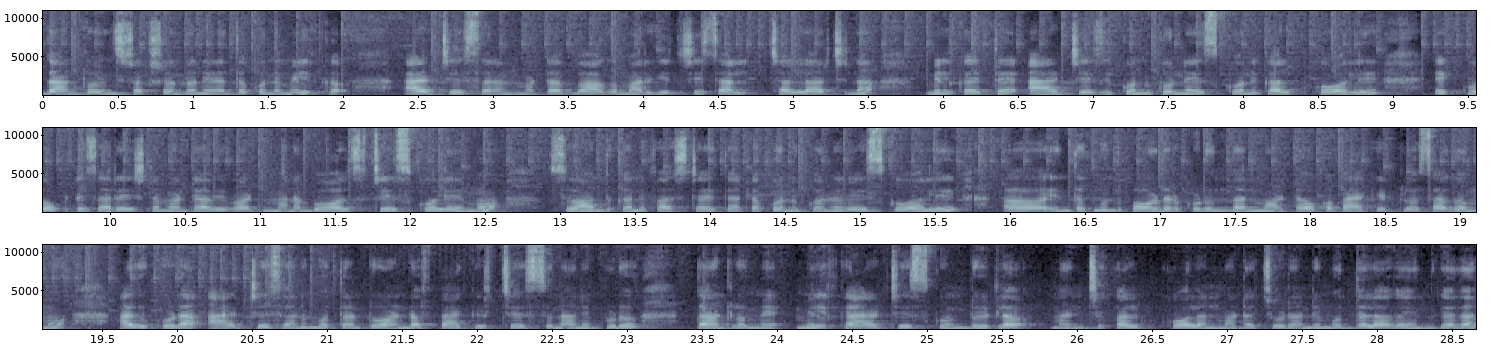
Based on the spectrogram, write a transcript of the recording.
దాంట్లో ఇన్స్ట్రక్షన్లో నేనైతే కొన్ని మిల్క్ యాడ్ చేస్తానమాట బాగా మరిగించి చల్ చల్లార్చిన మిల్క్ అయితే యాడ్ చేసి కొన్ని కొన్ని వేసుకొని కలుపుకోవాలి. ఎక్కువ ఒకటేసారి వేసినామంటే అవి వాటిని మన బాల్స్ చేసుకోలేము. సో అందుకని ఫస్ట్ అయితే అట్లా కొన్ని కొన్ని వేసుకోవాలి. ఇంతకుముందు పౌడర్ కూడా ఉందన్నమాట ఒక ప్యాకెట్లో సగము. అది కూడా యాడ్ చేశాను. మొత్తం టూ అండ్ హాఫ్ ప్యాకెట్స్ చేస్తున్నాను ఇప్పుడు. దాంట్లో మిల్క్ యాడ్ చేసుకుంటూ ఇట్లా మంచి కలుపుకోవాలన్నమాట. చూడండి ముద్దలాగా అయింది కదా.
